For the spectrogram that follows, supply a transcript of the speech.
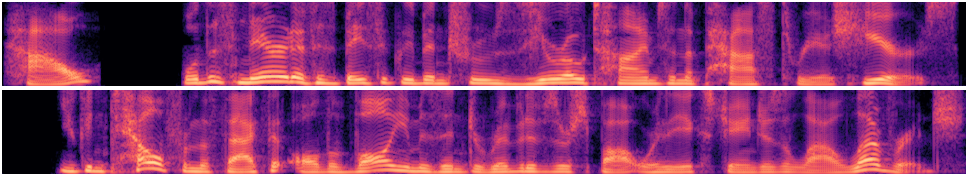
How? Well, this narrative has basically been true zero times in the past three ish years. You can tell from the fact that all the volume is in derivatives or spot where the exchanges allow leverage.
